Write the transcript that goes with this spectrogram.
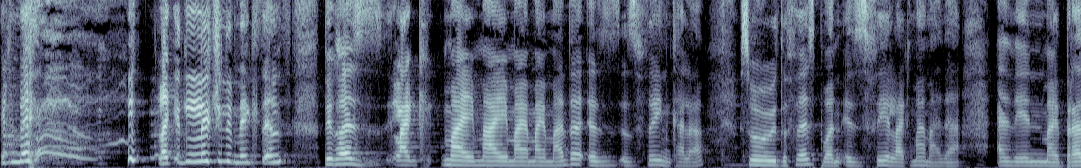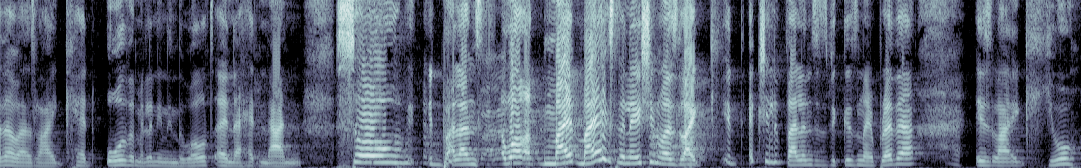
It makes. like it literally makes sense because like my my my, my mother is is fair in color so the first firstborn is fair like my mother. And then my brother was like had all the melanin in the world and i had none. So it balanced. Well my my explanation was like it actually balances because my brother is like yo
